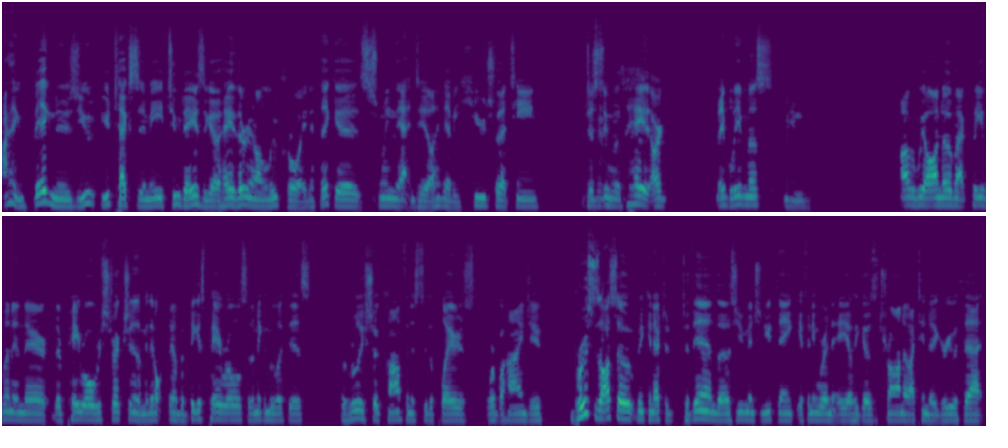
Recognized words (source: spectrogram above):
I think big news. You you texted me two days ago. Hey, they're in on Lucroy, and if they could swing that deal, I think that'd be huge for that team. Just mm-hmm. with hey, are they believe in us? I mean, we all know about Cleveland and their their payroll restrictions. I mean, they don't they have the biggest payroll, so they make a move like this would really show confidence to the players. We're behind you. Bruce has also been connected to them, though, as you mentioned. You think if anywhere in the AL he goes to Toronto, I tend to agree with that.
